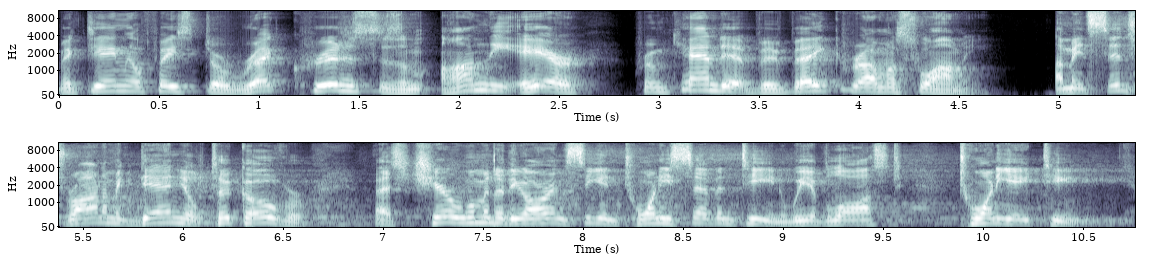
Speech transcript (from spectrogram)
McDaniel faced direct criticism on the air from candidate Vivek Ramaswamy. I mean, since Ronna McDaniel took over as chairwoman of the RNC in 2017, we have lost 2018,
